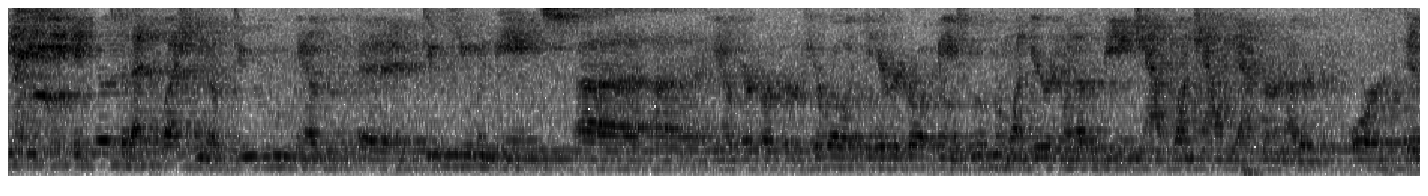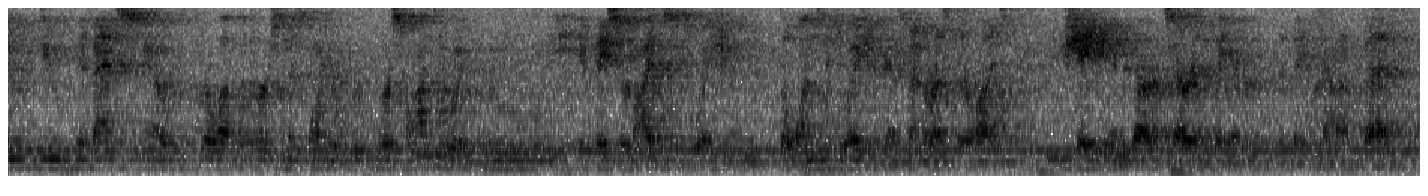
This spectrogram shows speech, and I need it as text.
it, it, it goes to that question of do you know uh, do human beings uh, uh, you know or, or, or heroic heroic beings move from one hero to another beating challenge, one challenge after another? Or do do events you know throw up the person that's going to re- respond to it who if they survive the situation the one situation they're going to spend the rest of their lives shaking in the dark sorry that they ever that they ever got out of bed.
